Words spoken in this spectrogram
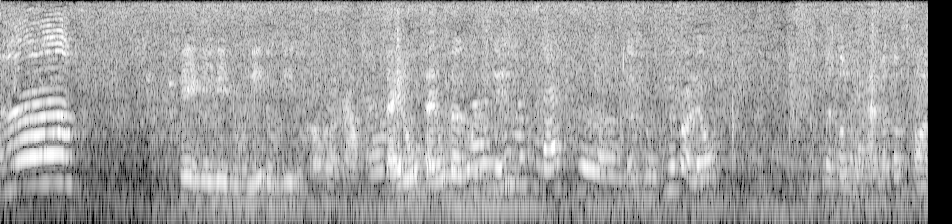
เออ นี่นี่นี่ดูนี่ดูนี่ดูเขาเราทำใส่ลุงใส่ลุงเดินเข้ามาดูสิมันแล้วเสือเดินดูพี่ก่อนเร็ว มันต้องเห็นไหมมันต้องช้อน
